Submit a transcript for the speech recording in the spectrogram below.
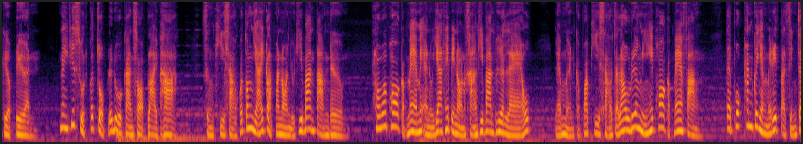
เกือบเดือน ในที่สุดก็จบฤดูการสอบปลายภาค ซึ่งพี่สาวก็ต้องย้ายกลับมานอนอยู่ที่บ้านตามเดิม เพราะว่าพ่อกับแม่ไม่อนุญาตให้ไปนอนค้างที่บ้านเพื่อนแล้ว และเหมือนกับว่าพี่สาวจะเล่าเรื่องนี้ให้พ่อกับแม่ฟัง แต่พวกท่านก็ยังไม่ได้ตัดสินใจ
